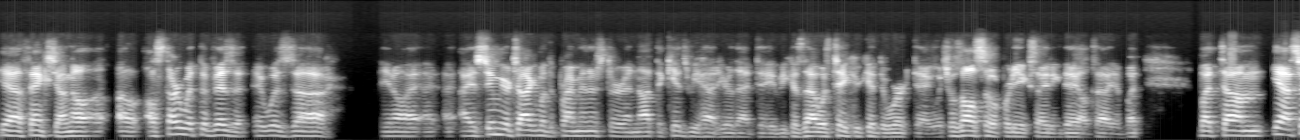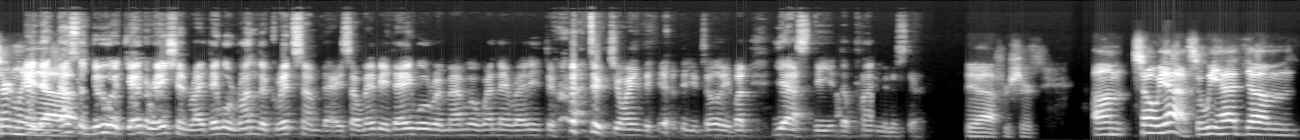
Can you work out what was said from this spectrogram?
Yeah thanks young. I'll i'll, I'll start with the visit. It was uh you know I, I assume you're talking about the prime minister and not the kids we had here that day because that was take your kid to work day which was also a pretty exciting day i'll tell you. But but um, yeah, certainly hey, that, uh, that's the newer generation, right? They will run the grid someday, so maybe they will remember when they're ready to to join the the utility. But yes, the the prime minister. Yeah, for sure. Um, so yeah, so we had um,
